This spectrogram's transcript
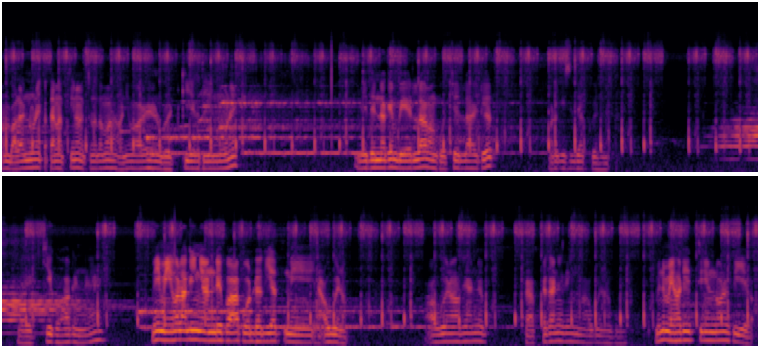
මම බලන්න ඕනේ එක තැනක් තියෙනවා. එතන තමයි අනිවාර්යෙන් රෙඩ් කී එක තියෙන්න ඕනේ. මේ දෙන්නගෙන් බේරලා මම කොච්චෙල්ලා හිටියත් මට කිසි දෙයක් වෙන්නේ නැහැ රෙඩ් කී කොහාගෙන නැහැ මේ මේව ළඟින් යන්න එපා. පොඩ්ඩ ගියත් මේ අවු වෙනවා. අවු වෙනවා කියන්නේ ට්‍රැප් එකනේ ඉතින් අවු වෙනවා කොහොමද මෙන්න මේ හරියට තියෙන්න ඕනේ කී එක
